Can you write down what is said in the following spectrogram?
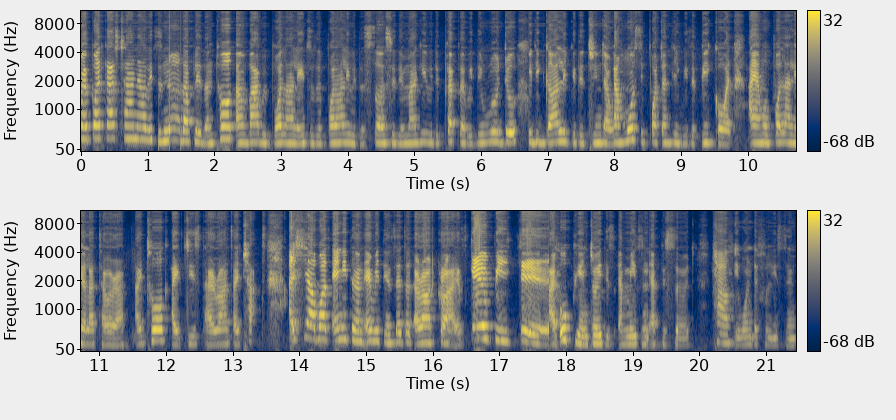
My podcast channel. This is no other place than talk and vibe with Bolanle. To the Bolanle with the sauce, with the Maggie, with the pepper, with the rodo, with the garlic, with the ginger, and most importantly with the big god. I am a Bolanle Olatawara. I talk, I gist, I rant, I chat. I share about anything and everything centered around Christ. KPK. I hope you enjoyed this amazing episode. Have a wonderful listen.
